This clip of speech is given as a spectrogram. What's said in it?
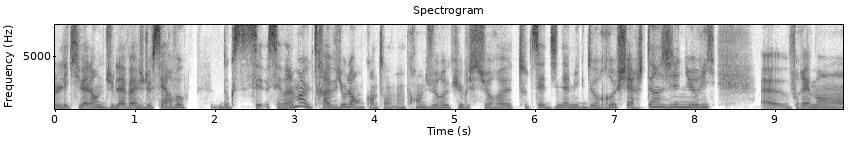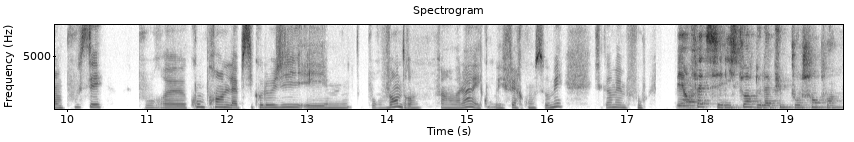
l'équivalent du lavage de cerveau. Donc c'est vraiment ultra violent quand on, prend du recul sur euh, toute cette dynamique de recherche, d'ingénierie euh, vraiment poussée pour euh, comprendre la psychologie et mm, pour vendre, enfin voilà, et, faire consommer. C'est quand même fou. Mais en fait, c'est l'histoire de la pub pour le shampoing.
